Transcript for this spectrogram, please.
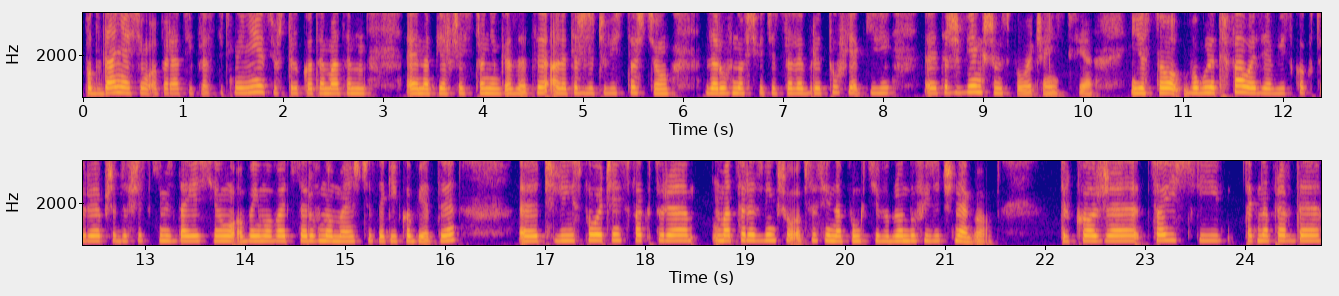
poddania się operacji plastycznej nie jest już tylko tematem e, na pierwszej stronie gazety, ale też rzeczywistością zarówno w świecie celebrytów, jak i e, też w większym społeczeństwie. Jest to w ogóle trwałe zjawisko, które przede wszystkim zdaje się obejmować zarówno mężczyzn, jak i kobiety, e, czyli społeczeństwa, które ma coraz większą obsesję na punkcie wyglądu fizycznego. Tylko, że co jeśli tak naprawdę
